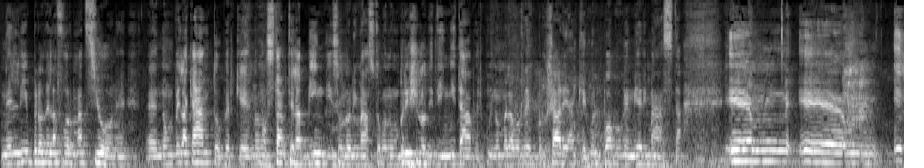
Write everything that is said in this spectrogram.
nel libro della formazione. Eh, non ve la canto perché, nonostante la Bindi, sono rimasto con un briciolo di dignità, per cui non me la vorrei bruciare anche quel poco che mi è rimasta. Ehm, ehm, eh,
